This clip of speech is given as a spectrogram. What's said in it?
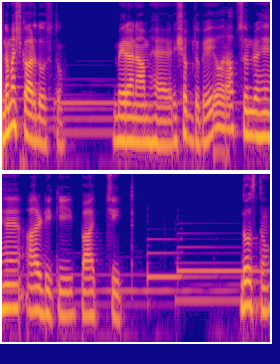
नमस्कार दोस्तों, मेरा नाम है ऋषभ दुबे और आप सुन रहे हैं आर डी की बातचीत। दोस्तों,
